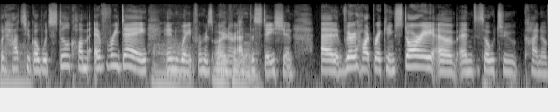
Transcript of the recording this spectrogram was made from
but Hachiko would still come every day and wait for his Wait owner for his at owner. the station. A very heartbreaking story. Um, and so, to kind of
